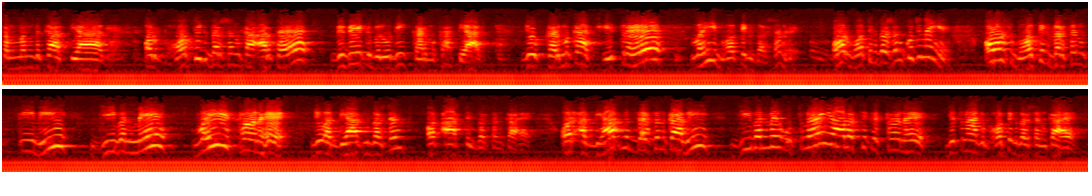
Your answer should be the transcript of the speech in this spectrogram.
संबंध का त्याग। और भौतिक दर्शन का अर्थ है विवेक विरोधी कर्म का त्याग। जो कर्म का क्षेत्र है, वही भौतिक दर्शन है। और भौतिक दर्शन कुछ नहीं है। और उस भौतिक दर्शन की भी जीवन में वही स्थान है, जो अध्यात्म दर्शन और आस्तिक दर्शन का है। और अध्यात्म दर्शन का भी जीवन में उतना ही आवश्यक स्थान है, जितना कि भौतिक दर्शन का है।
